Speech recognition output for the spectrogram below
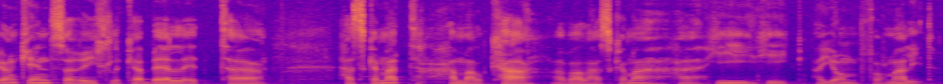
גם כן צריך לקבל את הסכמת המלכה, אבל ההסכמה היא, היא היום פורמלית.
